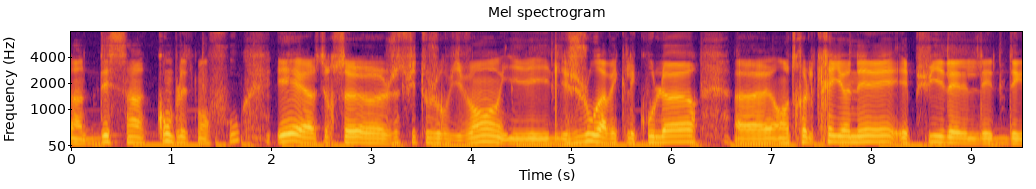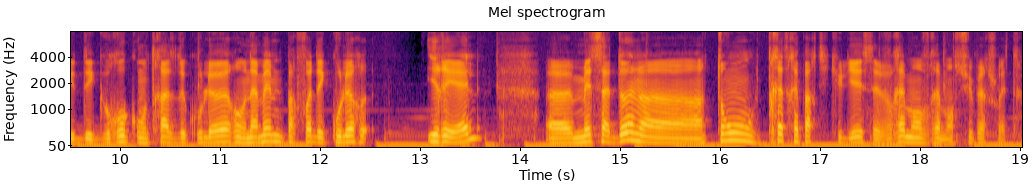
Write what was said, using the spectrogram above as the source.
un, dessin complètement fou. Et sur ce Je suis toujours vivant, il, joue avec les couleurs, entre le crayonné et puis les, des gros contrastes de couleurs. On a même parfois des couleurs irréelles. Euh, mais ça donne un, ton très très particulier, c'est vraiment vraiment super chouette.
